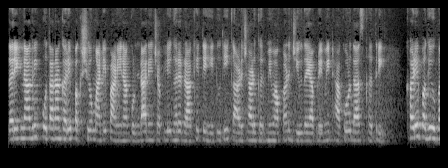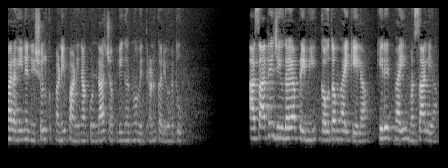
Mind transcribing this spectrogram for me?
દરેક નાગરિક પોતાના ઘરે પક્ષીઓ માટે પાણીના કુંડા અને ચકલી ઘર રાખે તે હેતુથી કાળઝાળ ગરમીમાં પણ જીવદયા પ્રેમી ઠાકોરદાસ ખત્રી ખડે પગે ઊભા રહીને નિઃશુલ્કપણે પાણીના કુંડા ચકલી ઘરનું વિતરણ કર્યું હતું. આ સાથે જીવદયા પ્રેમી ગૌતમભાઈ કેલા, કિરીટભાઈ મસાલિયા,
